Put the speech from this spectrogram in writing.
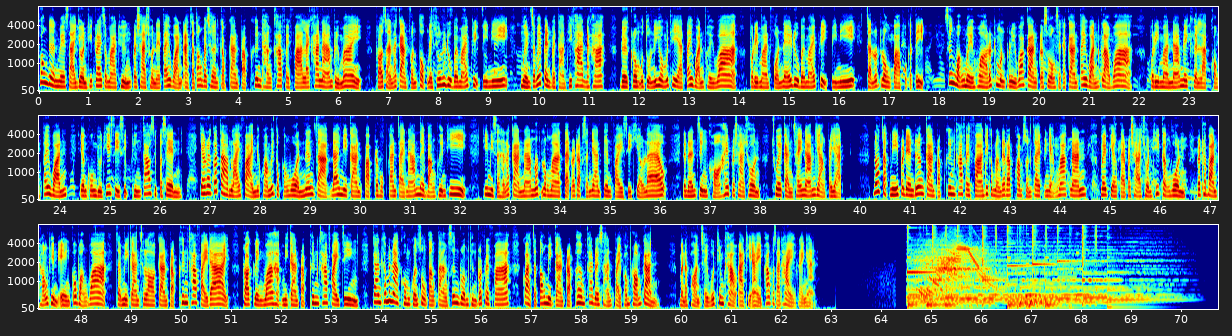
ช่วงเดือนเมษายนที่ใกล้จะมาถึงประชาชนในไต้หวันอาจจะต้องเผชิญกับการปรับขึ้นทั้งค่าไฟฟ้าและค่าน้ำหรือไม่ เพราะสถานการณ์ฝนตกในช่วงฤดูใบไม้ผลิปีนี้ เหมือนจะไม่เป็นไปตามที่คาดนะคะ โดยกรมอุตุนิยมวิทยาไต้หวันเผยว่า ปริมาณฝนในฤดูใบไม้ผลิปีนี้จะลดลงกว่าปกติ ซึ่งหวังเหมยฮวารัฐมนตรีว่าการกระทรวงเศรษฐการไต้หวันกล่าวว่า ริมาณน้ำในเขื่อนหลักของไต้หวันยังคงอยู่ที่ 40-90%อย่างไรก็ตามหลายฝ่ายมีความวิตกกังวล เนื่องจากได้มีการปรับระบบการจ่ายน้ำในบางพื้นที่ ที่มีสถานการณ์น้ำลดลงมาแต่ระดับสัญญาณเตือนไฟสีเขียวแล้ว ดังนั้นจึงขอให้ประชาชนช่วยกันใช้น้ำอย่างประหยัด นอกจากนี้ประเด็นเรื่องการปรับขึ้นค่าไฟฟ้าที่กำลังได้รับความสนใจเป็นอย่างมากนั้น ไม่เพียงแต่ประชาชนที่กังวล รัฐบาลท้องถิ่นเองก็หวังว่าจะมีการชะลอการปรับขึ้นค่าไฟได้ เพราะเกรงว่าหากมีการปรับขึ้นค่าไฟจริง การคมนาคมขนส่งต่างๆ ซึ่งรวมถึงรถไฟฟ้า ก็อาจจะต้องมีการปรับเพิ่มค่าโดยสารไปพร้อม ๆ กันมณพรชัยวุฒิทีมข่าว RTI ภาคภาษาไทยรายงาน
